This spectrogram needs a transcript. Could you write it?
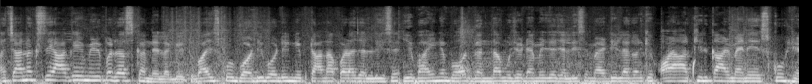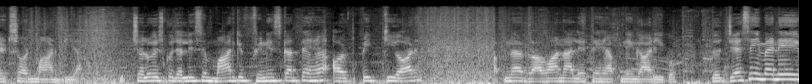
अचानक से आगे मेरे पर रस करने लगे तो भाई, इसको बॉडी बॉडी निपटाना पड़ा जल्दी से। ये भाई ने बहुत गंदा मुझे डैमेज दिया, जल्दी से मेडी लगा के और आखिरकार मैंने इसको हेडशॉट मार दिया। तो चलो, इसको जल्दी से मार के फिनिश करते हैं और पिक की और अपना रवाना लेते हैं अपनी गाड़ी को। तो जैसे ही मैंने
